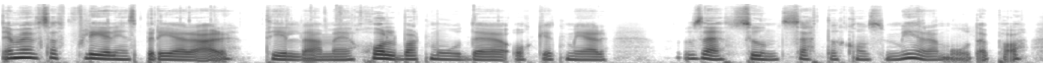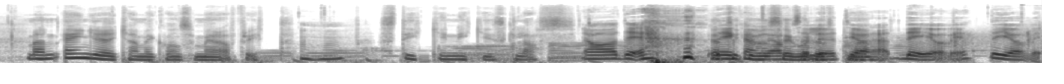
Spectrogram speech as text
ja, men så att fler inspirerar till det här med hållbart mode och ett mer så här, sunt sätt att konsumera mode på. Men en grej kan vi konsumera fritt. Mm -hmm. Sticky Nickis glass. Ja, det, det kan vi, vi absolut göra. Det gör vi. Det gör vi.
